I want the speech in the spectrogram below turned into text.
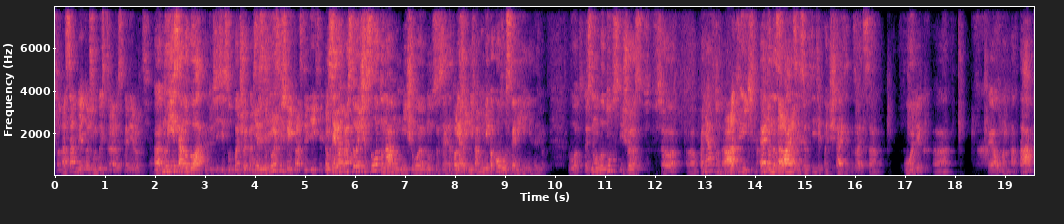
то на самом деле это очень быстро раскодируется. а, ну, если оно гладкое, то есть если тут большой простой Если деятели, то если это простое число, то нам ничего, ну, в смысле, этот метод никак- никакого ускорения не дает. Вот. То есть, ну, вот тут еще раз все понятно, да? Отлично. Это Итак, называется, если вы хотите почитать, это называется Полик Хелман Атак.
